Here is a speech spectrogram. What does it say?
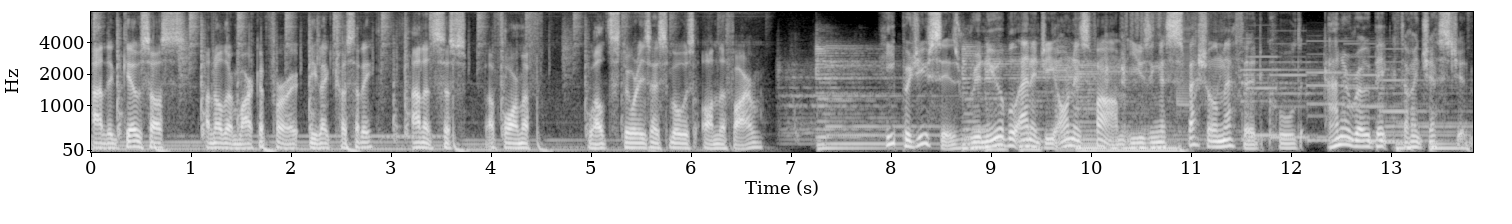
and it gives us another market for electricity and it's just a form of wealth stories, I suppose, on the farm. He produces renewable energy on his farm using a special method called anaerobic digestion.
